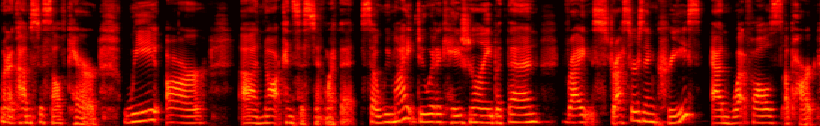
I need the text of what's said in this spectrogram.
when it comes to self-care. We are uh, not consistent with it. So we might do it occasionally, but then, right, stressors increase and what falls apart?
